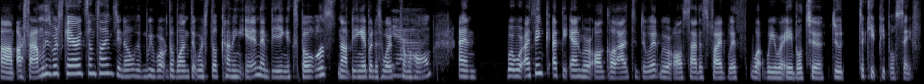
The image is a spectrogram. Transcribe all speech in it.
Um, our families were scared sometimes, you know, we were the ones that were still coming in and being exposed, not being able to work yeah. from home. And we were, I think at the end, we were all glad to do it. We were all satisfied with what we were able to do to keep people safe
